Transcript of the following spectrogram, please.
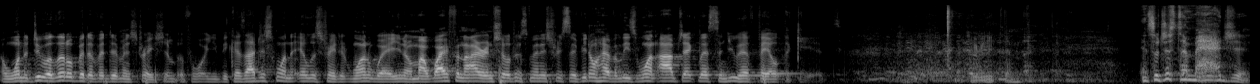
I want to do a little bit of a demonstration before you because I just want to illustrate it one way. You know, my wife and I are in children's ministry, so if you don't have at least one object lesson, you have failed the kids. and so just imagine,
